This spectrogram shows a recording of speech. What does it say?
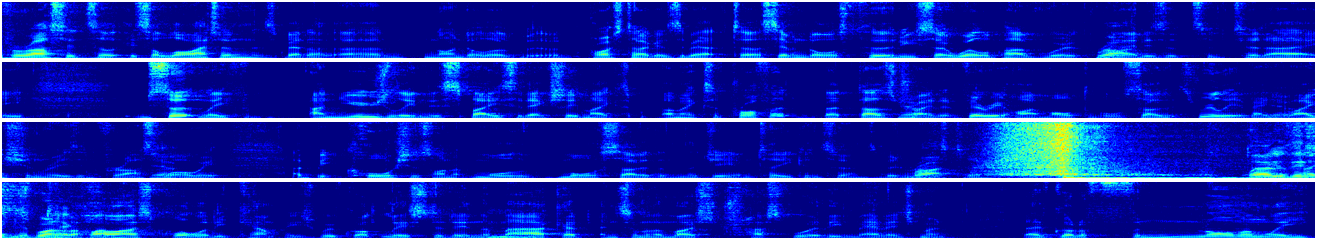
For us, it's a, it's a Lighten. It's about a, a $9 uh, price target is about uh, $7.30, so well above where, where right. that is today certainly unusually in this space, it actually makes uh, makes a profit, but does trade at very high multiples. So it's really a valuation yeah. reason for us yeah. why we're a bit cautious on it, more more so than the GMT concerns have been right. raised today. this is one of the one? highest quality companies we've got listed in the mm. market and some of the most trustworthy management. They've got a phenomenally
